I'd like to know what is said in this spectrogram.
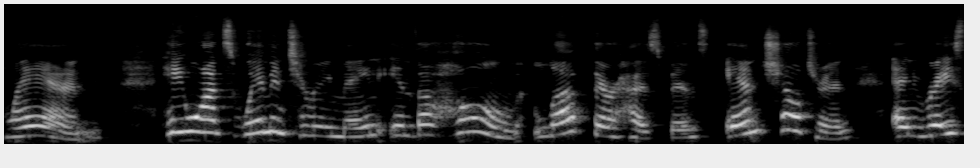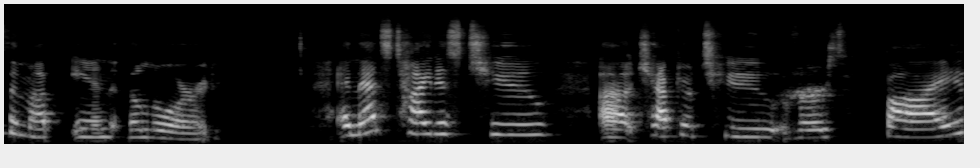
plan. He wants women to remain in the home, love their husbands and children, and raise them up in the Lord. And that's Titus 2, uh, chapter 2, verse 5.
